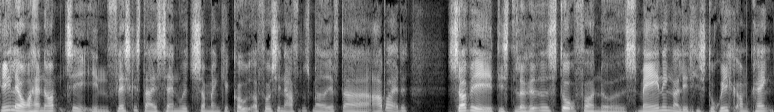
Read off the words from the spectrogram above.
Det laver han om til en flæskesteg sandwich, som man kan gå ud og få sin aftensmad efter arbejde. Så vil distilleriet stå for noget smagning og lidt historik omkring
